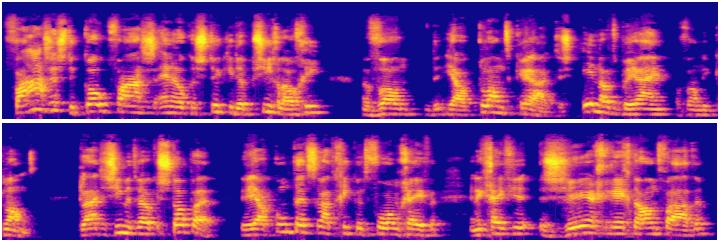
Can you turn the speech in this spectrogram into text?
fases, de koopfases en ook een stukje de psychologie van jouw klant kruipt. Dus in dat brein van die klant. Ik laat je zien met welke stappen je jouw contentstrategie kunt vormgeven. En ik geef je zeer gerichte handvaten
